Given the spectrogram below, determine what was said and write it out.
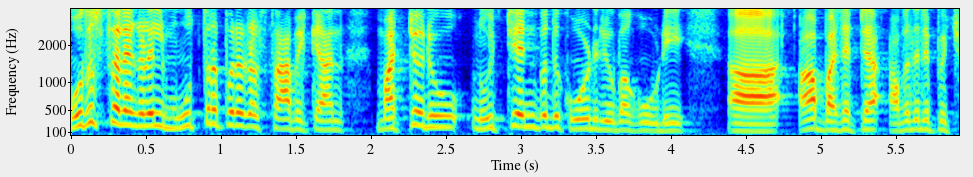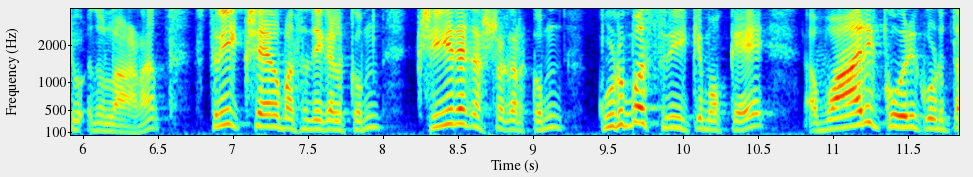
പൊതുസ്ഥലങ്ങളിൽ മൂത്രപ്പുരകൾ സ്ഥാപിക്കാൻ മറ്റൊരു നൂറ്റി അൻപത് കോടി രൂപ കൂടി ആ, ബജറ്റ് അവതരിപ്പിച്ചു എന്നുള്ളതാണ്. സ്ത്രീക്ഷേമ പദ്ധതികൾക്കും ക്ഷീര കർഷകർക്കും കുടുംബശ്രീക്കുമൊക്കെ വാരിക്കോരി കൊടുത്ത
